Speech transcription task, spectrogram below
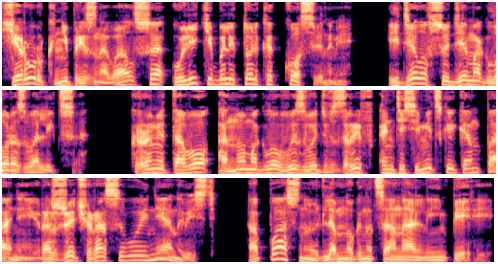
Хирург не признавался, улики были только косвенными, и дело в суде могло развалиться. Кроме того, оно могло вызвать взрыв антисемитской кампании, разжечь расовую ненависть, опасную для многонациональной империи.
